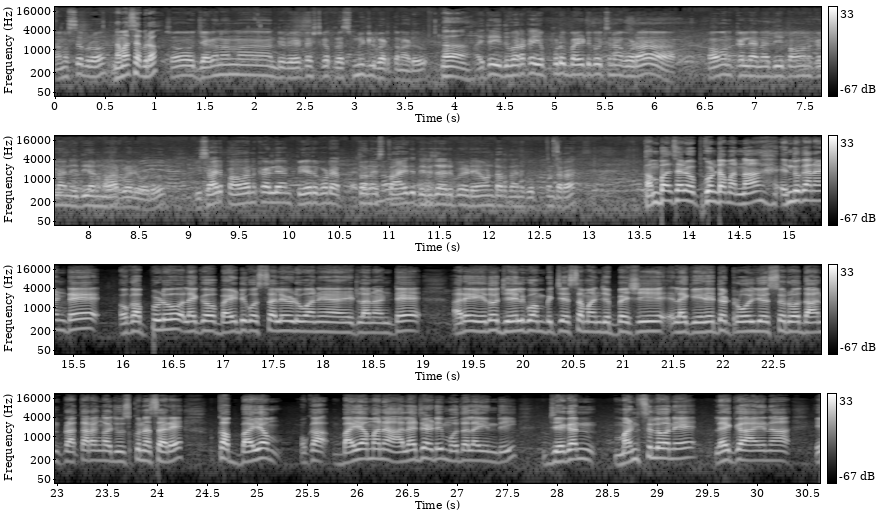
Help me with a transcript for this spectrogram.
నమస్తే బ్రో. నమస్తే bro. So Jagan అన్న లేటెస్ట్గా ప్రెస్ మీట్లు పెడుతున్నాడు. అయితే ఇది వరకు ఎప్పుడు బయటకు వచ్చినా కూడా పవన్ కళ్యాణ్ అది పవన్ కళ్యాణ్ ఇది అని మాట్లాడేవాడు. ఈసారి పవన్ కళ్యాణ్ పేరు కూడా ఎత్తనే స్థాయికి దిగజారిపోయాడు. ఏమంటారు? దానికి ఒప్పుకుంటారా? కంపల్సరీ ఒప్పుకుంటామన్నా. ఎందుకనంటే ఒకప్పుడు లైక్ బయటికి వస్తలేడు అని ఇట్లానంటే అరే ఏదో జైలుకి పంపించేస్తామని చెప్పేసి లైక్ ఏదైతే ట్రోల్ చేస్తారో దాని ప్రకారంగా చూసుకున్నా సరే ఒక భయం. ఒక భయం అనే అలజడి మొదలైంది. జగన్ మనసులోనే లైక్ ఆయన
